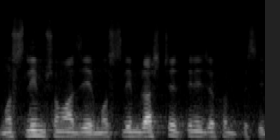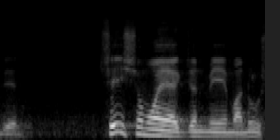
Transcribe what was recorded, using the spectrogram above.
মুসলিম সমাজের মুসলিম রাষ্ট্রের তিনি যখন প্রেসিডেন্ট সেই সময়ে একজন মেয়ে মানুষ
